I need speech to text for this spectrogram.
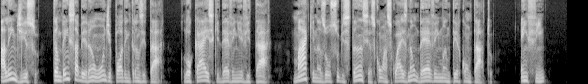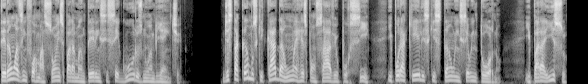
Além disso, também saberão onde podem transitar, locais que devem evitar máquinas ou substâncias com as quais não devem manter contato. Enfim, terão as informações para manterem-se seguros no ambiente. Destacamos que cada um é responsável por si e por aqueles que estão em seu entorno, e para isso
